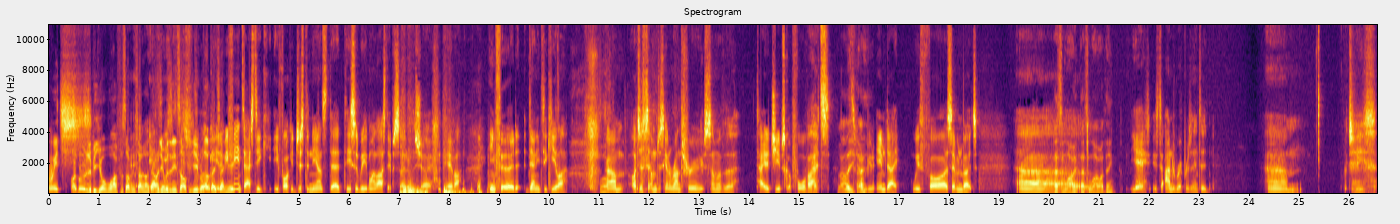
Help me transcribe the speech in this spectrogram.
Which I thought it'd be your wife or something, something like that. I knew it was an insult to you, but I thought it'd be Nick. fantastic if I could just announce that this will be my last episode of the show ever. In third, Danny Tequila. Um, I just I'm just going to run through some of the Tater Chips got four votes. Well, there you go. M Day with five seven votes. Uh, That's low. That's low, I think. yeah, it's underrepresented. Um, jeez,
